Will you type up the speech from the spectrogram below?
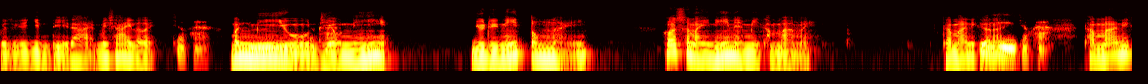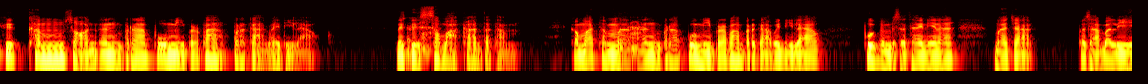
คุณจะยินดีได้ ไม่ใช่เลย เจ้าค่ะ มันมีอยู่เดี๋ยวนี้ อยู่ดีนี้ตรงไหน ก็สมัยนี้เนี่ยมีธรรมะไหมธรรมะนี่คืออะไรเจ้าค่ะธรรมะนี่คือคำสอนอันพระผู้มีพระภาคประกาศไว้ดีแล้ว นั่นคือสวากาตธรรมคำว่าธรรมะอันพระผู้มีพระภาคประกาศไว้ดีแล้ว พูดเป็นภาษาไทยนี่นะ มาจากภาษาบาลี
